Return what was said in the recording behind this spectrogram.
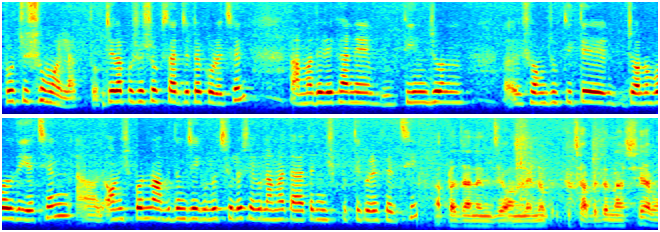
প্রচুর সময় লাগতো। জেলা প্রশাসক স্যার যেটা করেছেন আমাদের এখানে তিনজন সংযুক্তিতে জনবল দিয়েছেন। অনিষ্পন্ন আবেদন যেগুলো ছিল সেগুলো আমরা তাড়াতাড়ি নিষ্পত্তি করে ফেলছি। আপনারা জানেন যে অনলাইনেও কিছু আবেদন আসে এবং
